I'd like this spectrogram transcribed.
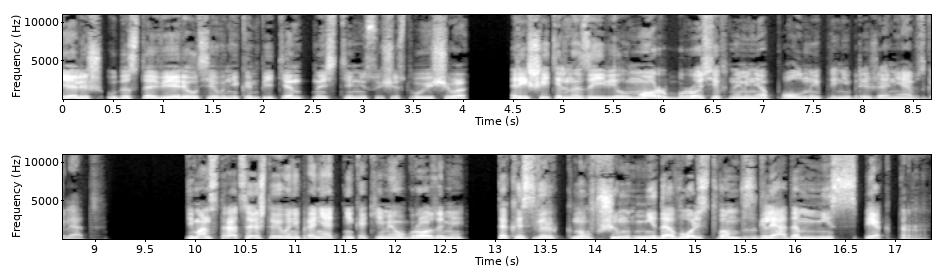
я лишь удостоверился в некомпетентности несуществующего — решительно заявил Мор, бросив на меня полный пренебрежения взгляд. Демонстрация, что его не пронять никакими угрозами, так и сверкнувшим недовольством взглядом мисс Спектр.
